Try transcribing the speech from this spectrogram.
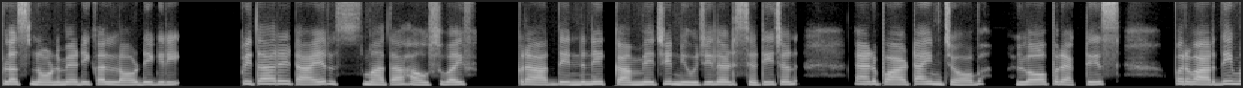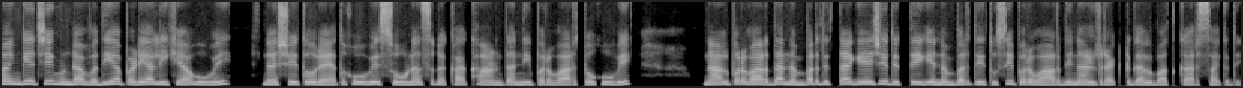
plus non medical, law degree, ਪਿਤਾ ਰਿਟਾਇਰ, ਮਾਤਾ ਹਾਊਸਵਾਈਫ ਭਰਾ ਦਿਨ ਨੇ ਕੰਮ ਵਿੱਚ New Zealand citizen and part time job law practice ਪਰਿਵਾਰ ਦੀ ਮੰਗ ਹੈ ਜੀ ਮੁੰਡਾ ਵਧੀਆ ਪੜ੍ਹਿਆ ਲਿਖਿਆ ਹੋਵੇ, ਨਸ਼ੇ ਤੋਂ ਰਹਿਤ ਹੋਵੇ, ਸੋਹਣਾ ਸੁਨੱਖਾ ਖਾਨਦਾਨੀ ਪਰਿਵਾਰ ਤੋਂ ਹੋਵੇ। ਨਾਲ ਪਰਿਵਾਰ ਦਾ ਨੰਬਰ ਦਿੱਤਾ ਗਿਆ ਜੀ, ਦਿੱਤੇ ਗਏ ਨੰਬਰ ਤੇ ਤੁਸੀਂ ਪਰਿਵਾਰ ਦੇ ਨਾਲ ਡਾਇਰੈਕਟ ਗੱਲਬਾਤ ਕਰ ਸਕਦੇ।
